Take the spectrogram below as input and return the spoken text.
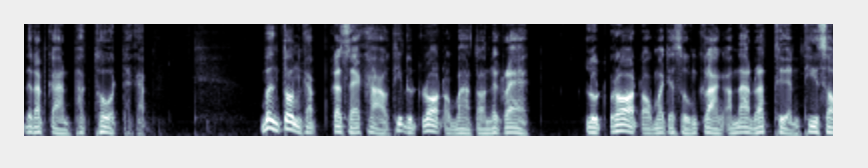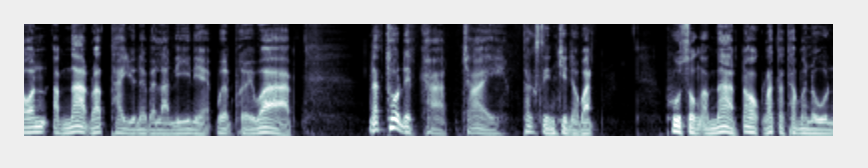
ได้รับการพักโทษนะครับ เบื้องต้นครับกระแสข่าวที่หลุดรอดออกมาตอนแรกๆหลุดรอดออกมาจากศูนย์กลางอำนาจรัฐเถื่อนที่ซ้อนอำนาจรัฐไทยอยู่ในเวลานี้เนี่ยเปิดเผยว่า นักโทษเด็ดขาดชายทักษิณชินวัตรผู้ทรงอำนาจนอกรัฐธรรมนูญ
